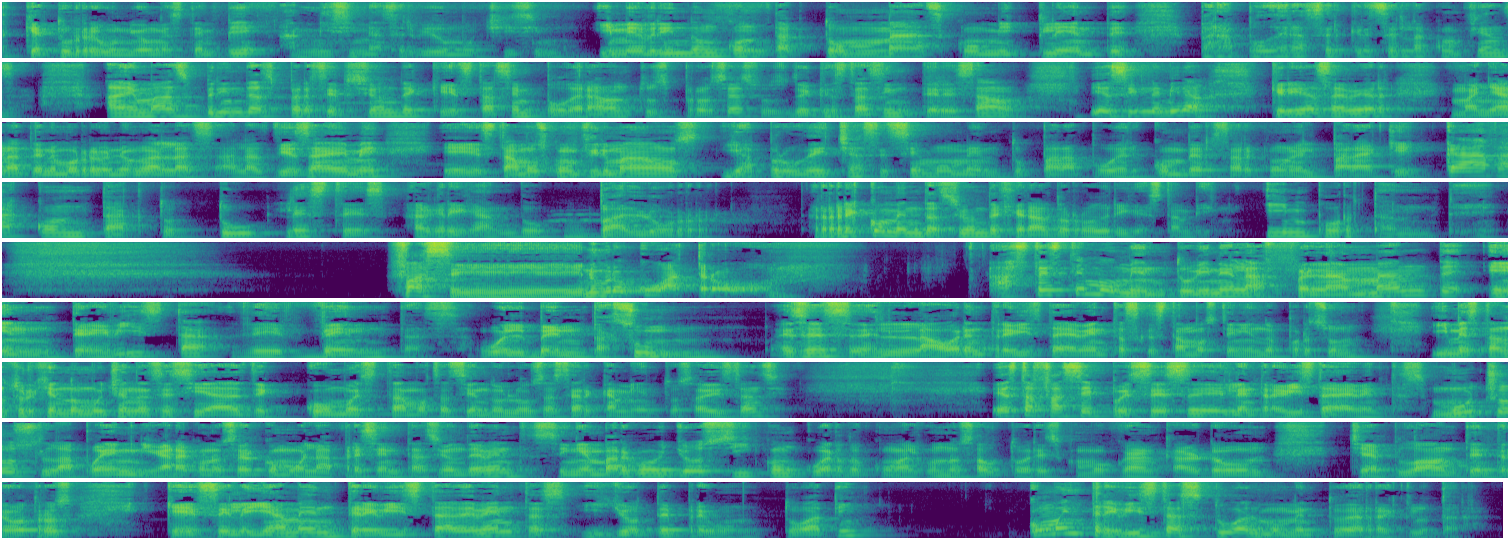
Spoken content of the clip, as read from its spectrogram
que tu reunión esté en pie, a mí sí me ha servido muchísimo y me brinda un contacto más con mi cliente para poder hacer crecer la confianza. Además, brindas percepción de que estás empoderado en tus procesos, de que estás interesado y decirle, mira, quería saber, mañana tenemos reunión a las, a las 10 a.m., eh, estamos confirmados y aprovechas ese momento para poder conversar con él, para que cada contacto tú le estés agregando valor. Recomendación de Gerardo Rodríguez también. Importante. Fase número 4. Hasta este momento viene la flamante entrevista de ventas o el Ventasum. Esa es la hora entrevista de ventas que estamos teniendo por Zoom y me están surgiendo muchas necesidades de cómo estamos haciendo los acercamientos a distancia. Esta fase pues es eh, la entrevista de ventas. Muchos la pueden llegar a conocer como la presentación de ventas. Sin embargo, yo sí concuerdo con algunos autores como Grant Cardone, Jeff Blunt, entre otros, que se le llama entrevista de ventas. Y yo te pregunto a ti, ¿cómo entrevistas tú al momento de reclutar?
